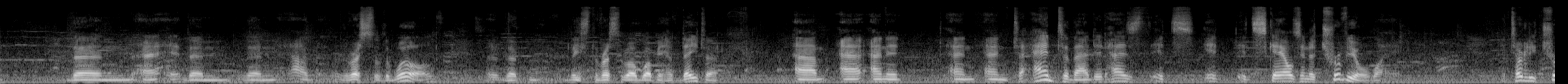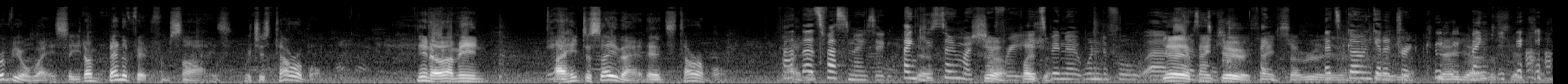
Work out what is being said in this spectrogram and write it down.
than uh, than than uh, the rest of the world, uh, the, at least the rest of the world where we have data, um, and, and, it and and to add to that, it has it's it it scales in a trivial way, a totally trivial way. So you don't benefit from size, which is terrible. You know, I mean, I hate to say that it's terrible. Uh, that's fascinating. Thank Yeah. you so much, Sure, Geoffrey. It's been a wonderful um, yeah, thank you. Thanks. I really Let's go and get a drink. Yeah, yeah. Thank you.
